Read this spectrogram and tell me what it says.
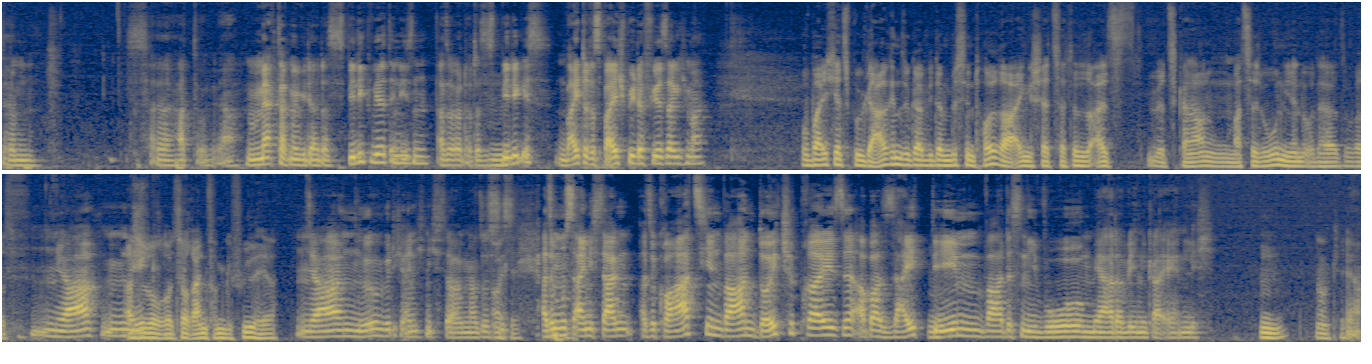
ähm, äh, hat, ja, man merkt halt mal wieder, dass es billig wird in diesen, also oder dass es mhm. billig ist. Ein weiteres Beispiel dafür, sage ich mal. Wobei ich jetzt Bulgarien sogar wieder ein bisschen teurer eingeschätzt hätte als jetzt, keine Ahnung, Mazedonien oder sowas. Ja, nee. Also so, so, rein vom Gefühl her. Ja, nö, würde ich eigentlich nicht sagen. Also, okay. ist, also man muss eigentlich sagen, also Kroatien waren deutsche Preise, aber seitdem hm. war das Niveau mehr oder weniger ähnlich. Hm. Okay. Ja.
